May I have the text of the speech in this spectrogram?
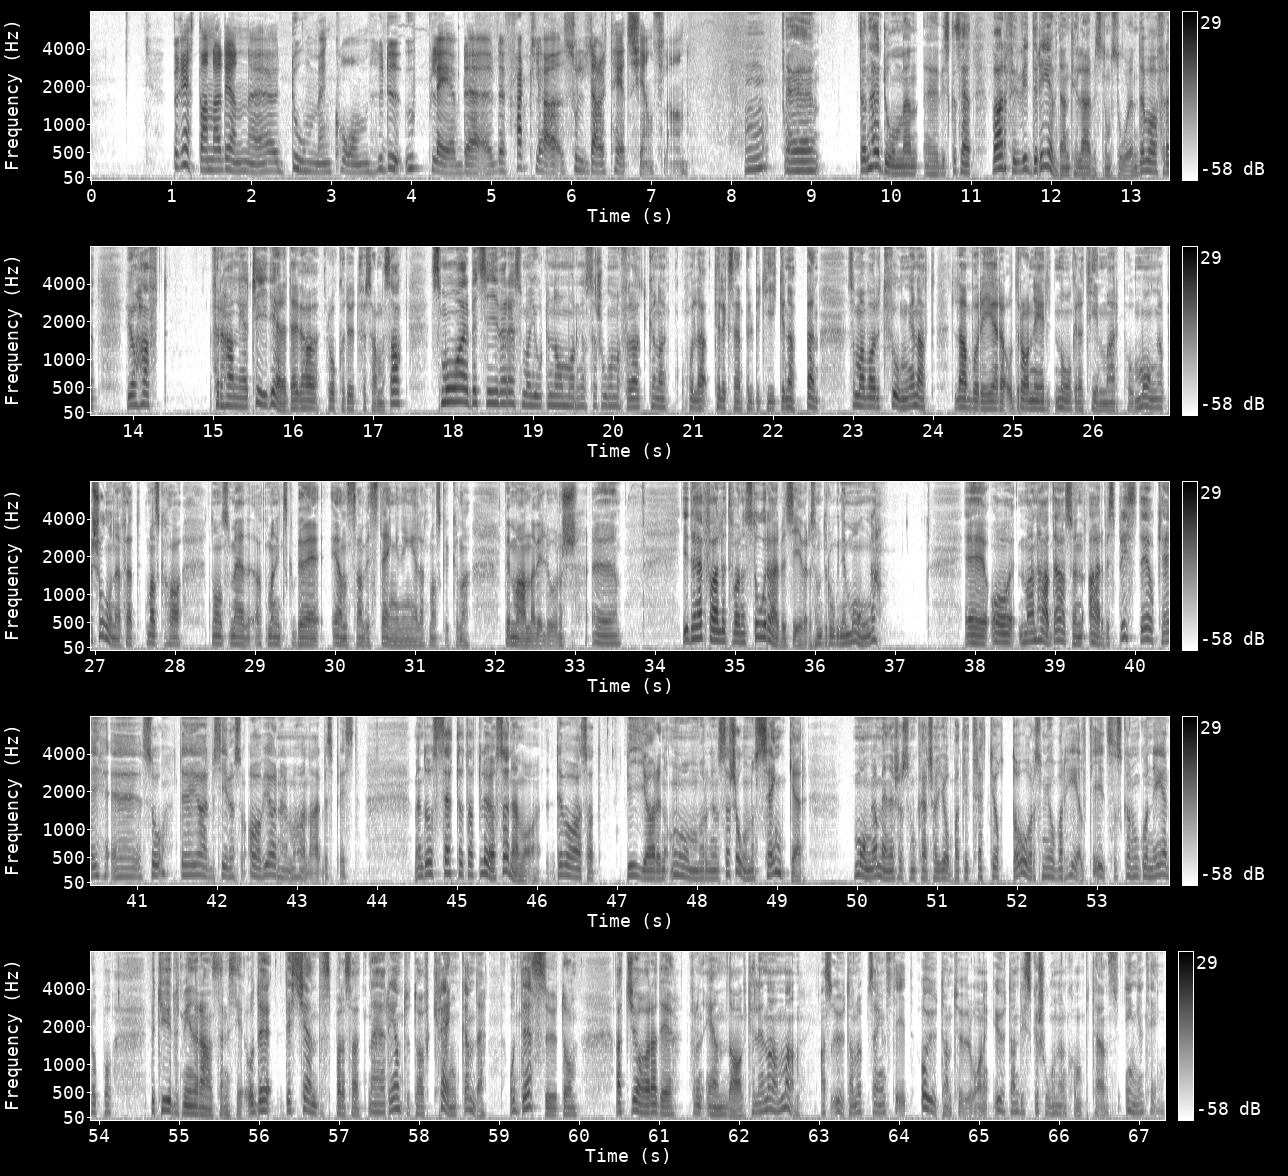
Berätta när den eh, domen kom, hur du upplevde den fackliga solidaritetskänslan. Mm, eh, den här domen, eh, vi ska säga att varför vi drev den till Arbetsdomstolen, det var för att vi har haft förhandlingar tidigare där vi har råkat ut för samma sak. Små arbetsgivare som har gjort en omorganisation för att kunna hålla till exempel butiken öppen som har varit tvungen att laborera och dra ner några timmar på många personer för att man ska ha någon som är, att man inte ska bli ensam vid stängning eller att man ska kunna bemanna vid lunch. Eh, I det här fallet var det en stor arbetsgivare som drog ner många Eh, och man hade alltså en arbetsbrist, det är okej okay, eh, så. Det är ju arbetsgivaren som avgör när man har en arbetsbrist. Men då sättet att lösa den var, det var alltså att vi gör en omorganisation och sänker många människor som kanske har jobbat i 38 år som jobbar heltid så ska de gå ner då på betydligt mindre anställningstid. Och det, det kändes bara så att nej, rent utav kränkande. Och dessutom att göra det från en dag till en annan. Alltså utan uppsägningstid och utan turordning, utan diskussioner om kompetens, ingenting.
